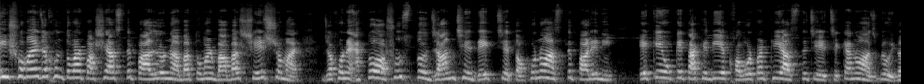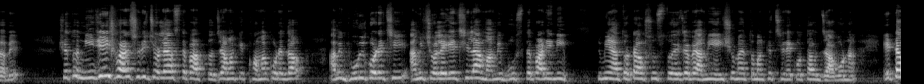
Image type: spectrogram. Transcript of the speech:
এই সময় যখন তোমার পাশে আসতে পারল না বা তোমার বাবার শেষ সময় যখন এত অসুস্থ জানছে, দেখছে, তখনও আসতে পারেনি। একে ওকে তাকে দিয়ে খবর পাঠিয়ে আসতে চেয়েছে। কেন আসবে ওইভাবে? সে তো নিজেই সরাসরি চলে আসতে পারতো যে আমাকে ক্ষমা করে দাও। আমি ভুল করেছি, আমি চলে গেছিলাম, আমি বুঝতে পারিনি। তুমি এতটা অসুস্থ হয়ে যাবে, আমি এই সময় তোমাকে ছেড়ে কোথাও যাব না। এটা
